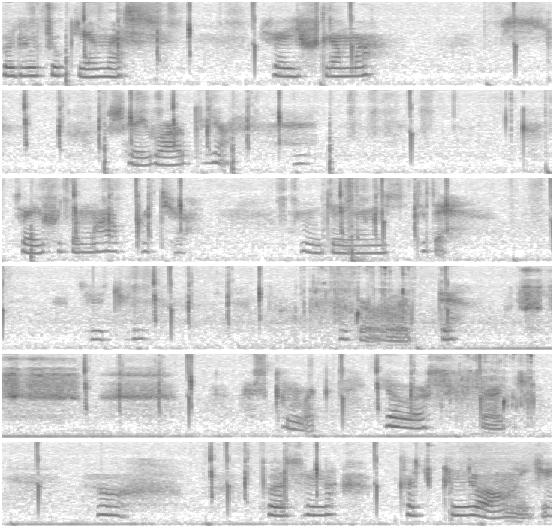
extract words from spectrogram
Böyle çok yemez. Zayıflama şey vardı ya. Zayıflama hapı diyor. Denemişti de. Dedim. Öğretti. Aşkım bak. Yavaş sakin. Oh. Aslında kaç gündür olmayacak.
